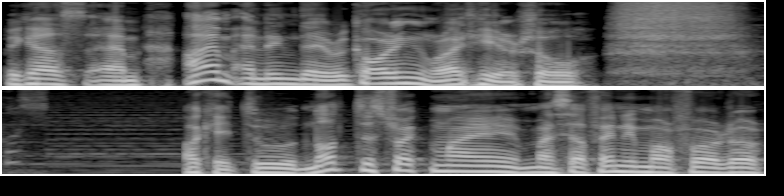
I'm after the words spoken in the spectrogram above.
Because um, I'm ending the recording right here, so... Okay, to not distract my myself anymore further,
